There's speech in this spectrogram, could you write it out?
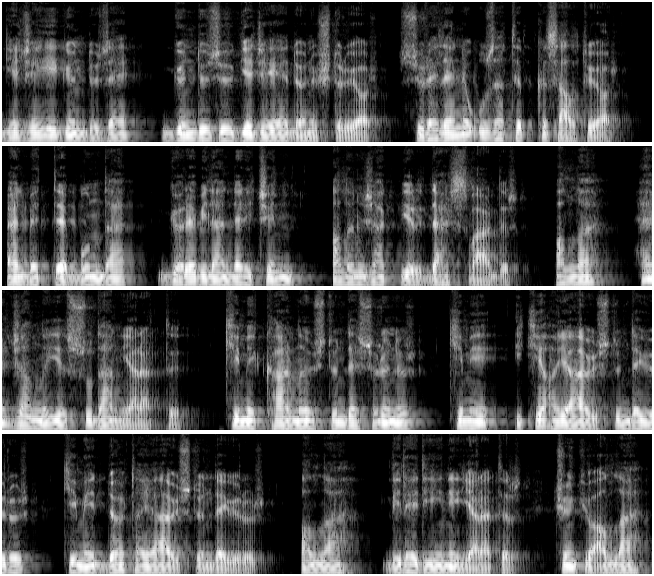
Geceyi gündüze, gündüzü geceye dönüştürüyor. Sürelerini uzatıp kısaltıyor. Elbette bunda görebilenler için alınacak bir ders vardır. Allah her canlıyı sudan yarattı. Kimi karnı üstünde sürünür, kimi iki ayağı üstünde yürür, kimi dört ayağı üstünde yürür. Allah dilediğini yaratır. Çünkü Allah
